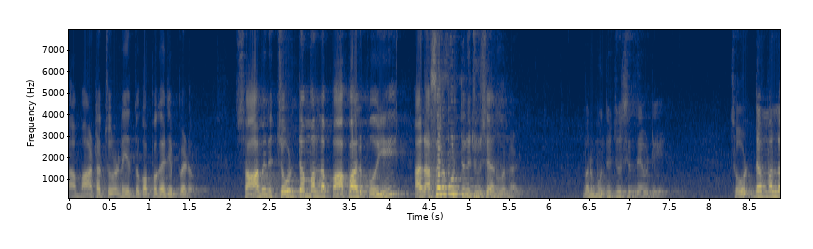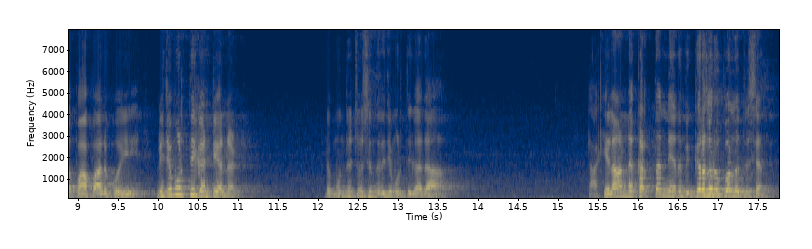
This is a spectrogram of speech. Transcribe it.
ఆ మాట చూడండి ఎంత గొప్పగా చెప్పాడు. స్వామిని చూడడం వల్ల పాపాలు పోయి ఆయన అసలు మూర్తిని చూశాను అన్నాడు. మరి ముందు చూసింది ఏమిటి? చూడడం వల్ల పాపాలు పోయి నిజమూర్తి కంటి అన్నాడు. అంటే ముందు చూసింది నిజమూర్తి కదా? అఖిలాండ కర్తని నేను విగ్రహ రూపంలో చూశాను.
